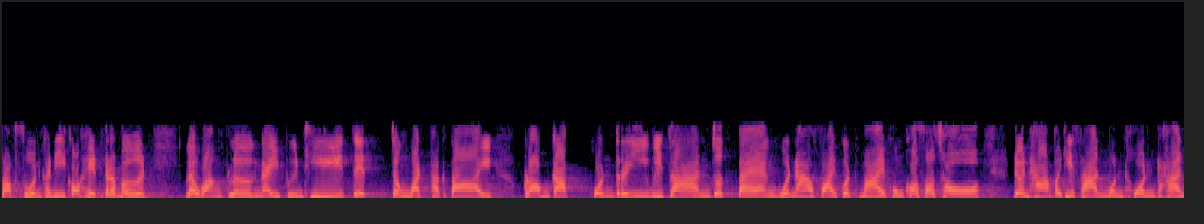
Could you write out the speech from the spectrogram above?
สอบสวนคดีก่อเหตุระเบิด และวางเพลิงในพื้นที่ 7 จังหวัดภาคใต้ พร้อมกับพลตรีวิจารณ์ จดแตงหัวหน้าฝ่ายกฎหมายของคอสช เดินทางไปที่ศาลมณฑลทหาร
